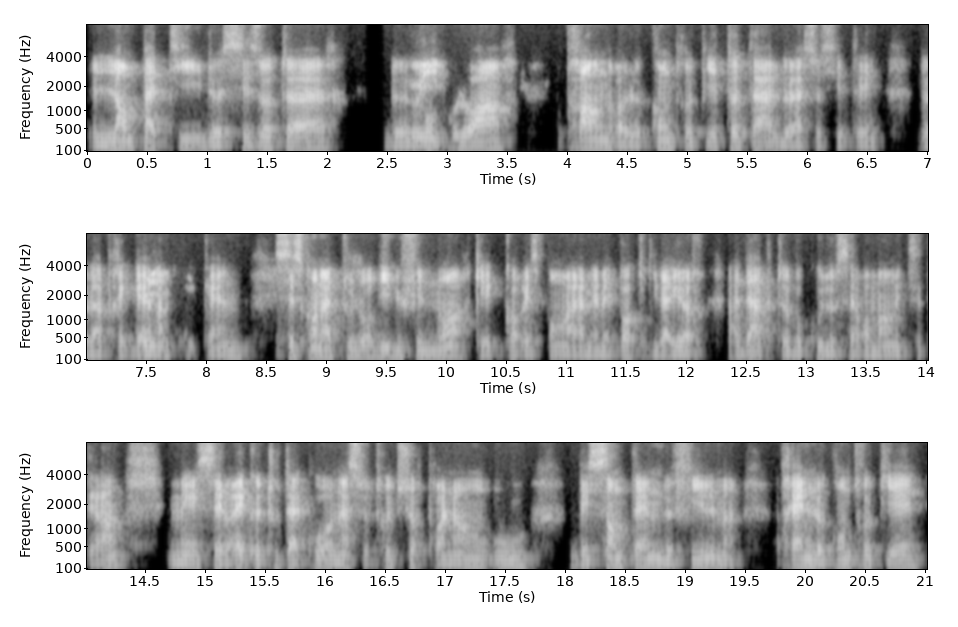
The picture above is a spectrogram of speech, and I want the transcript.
l'empathie de ces auteurs de vouloir prendre le contre-pied total de la société de l'après-guerre américaine. C'est ce qu'on a toujours dit du film noir, qui correspond à la même époque, qui d'ailleurs adapte beaucoup de ses romans, etc. Mais c'est vrai que tout à coup, on a ce truc surprenant où des centaines de films prennent le contre-pied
